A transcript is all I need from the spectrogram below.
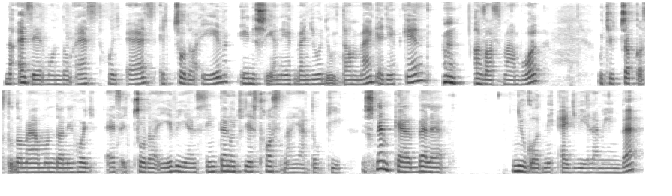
Na ezért mondom ezt, hogy ez egy csoda év, én is ilyen évben gyógyultam meg egyébként az aszmámból, úgyhogy csak azt tudom elmondani, hogy ez egy csoda év ilyen szinten, úgyhogy ezt használjátok ki. És nem kell bele nyugodni egy véleménybe,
